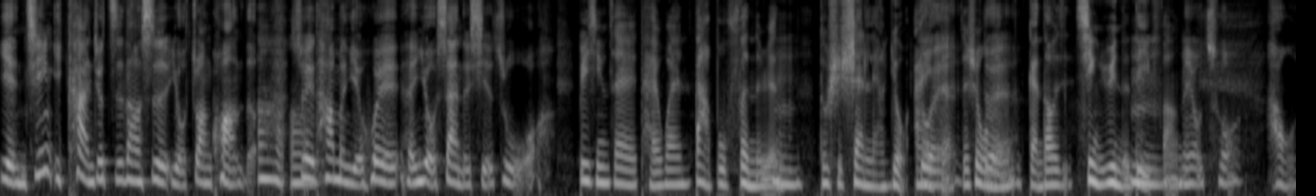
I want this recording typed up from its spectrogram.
眼睛一看就知道是有状况的，嗯嗯，所以他们也会很友善的协助我。毕竟在台湾，大部分的人都是善良有爱的，嗯、这是我们感到幸运的地方。嗯、没有错。好，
